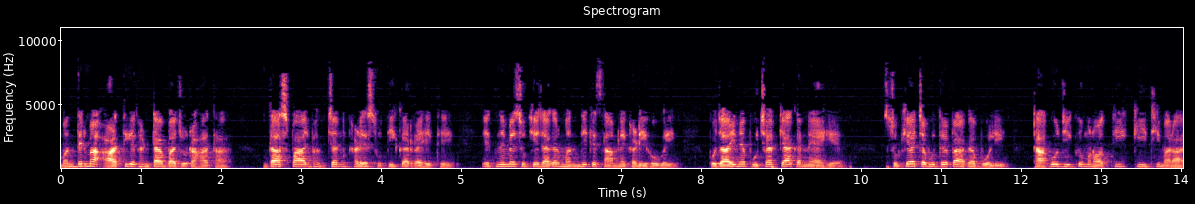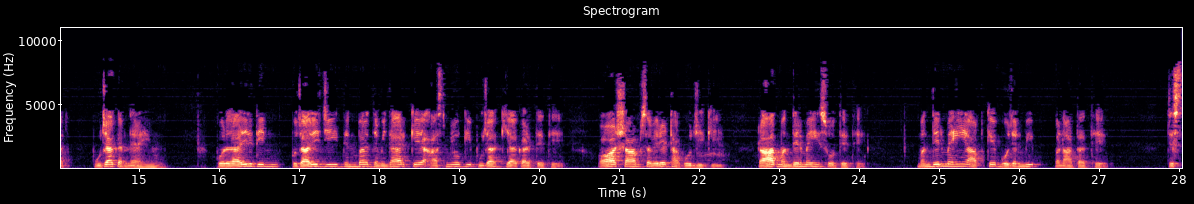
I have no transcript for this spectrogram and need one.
मंदिर में आरती का घंटा बज रहा था। दस पाँच भक्तजन खड़े स्तुति कर रहे थे। इतने में सुखिया जाकर मंदिर के सामने खड़ी हो गई। पुजारी ने पूछा, क्या करने आई है? सुखिया चबूतरे पर आकर बोली, ठाकुर जी को मनौती की थी महाराज, पूजा करने आई हूँ। पुजारी दिन, पुजारी जी दिन भर जमींदार के आसमियों की पूजा किया करते थे और शाम सवेरे ठाकुर जी की। रात मंदिर में ही सोते थे। मंदिर में ही आपके भोजन भी बनाते थे जिस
